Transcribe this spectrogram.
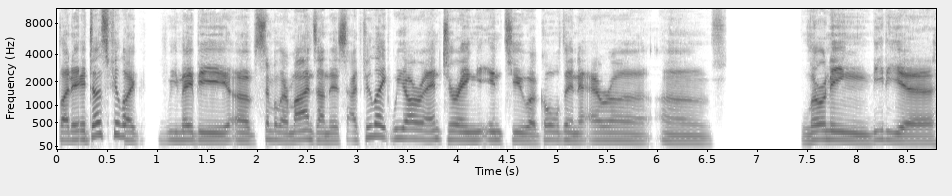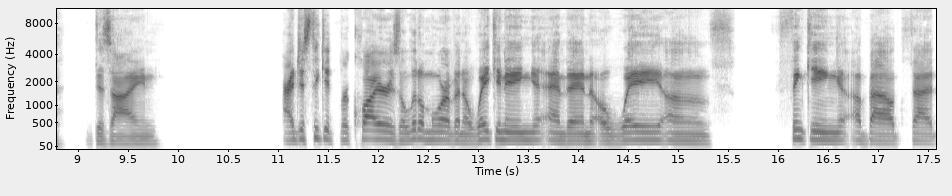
But it does feel like we may be of similar minds on this. I feel like we are entering into a golden era of learning media design. I just think it requires a little more of an awakening and then a way of thinking about that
